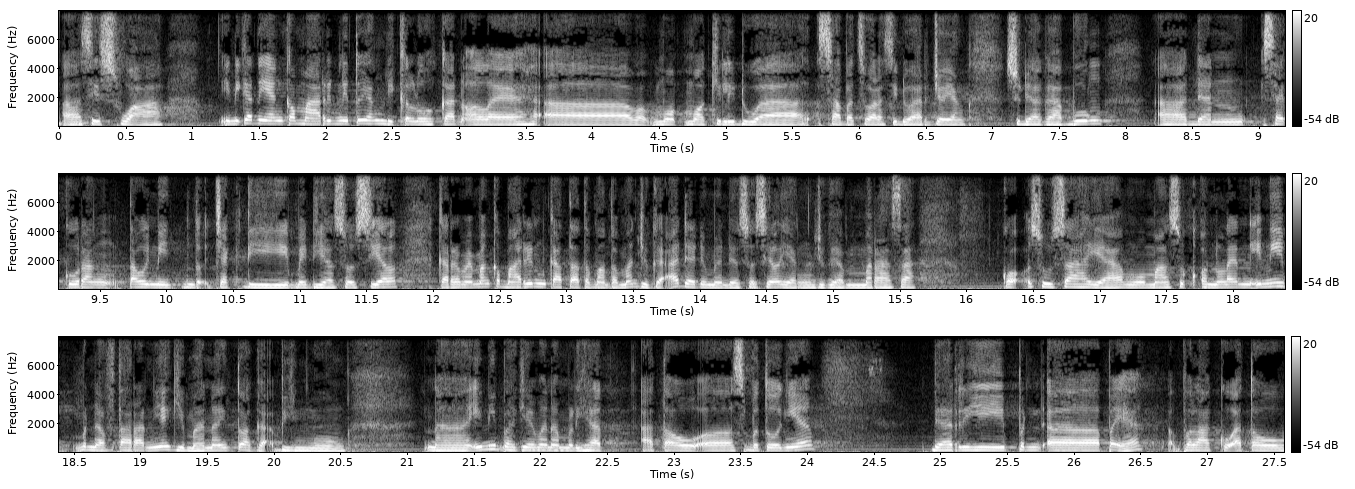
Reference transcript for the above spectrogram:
uh, siswa, ini kan yang kemarin itu yang dikeluhkan oleh uh, mewakili dua sahabat Suara Sidoarjo yang sudah gabung uh, dan saya kurang tahu ini untuk cek di media sosial karena memang kemarin kata teman-teman juga ada di media sosial yang juga merasa kok susah ya mau masuk online ini pendaftarannya gimana itu agak bingung. Nah ini bagaimana melihat atau uh, sebetulnya dari pen, uh, apa ya pelaku atau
